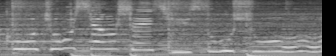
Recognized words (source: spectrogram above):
苦楚向谁去诉说？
